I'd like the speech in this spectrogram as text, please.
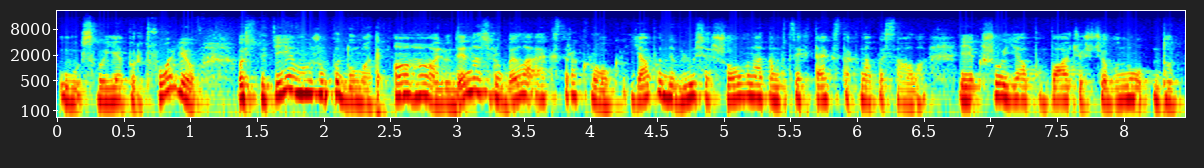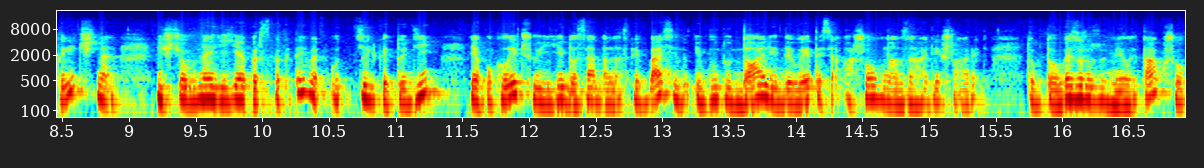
у своє портфоліо. Ось тоді я можу подумати, ага, людина зробила екстра крок. Я подивлюся, що вона там в цих текстах написала. І якщо я побачу, що воно дотичне і що в неї є перспективи, от тільки тоді я покличу її до себе на співбесіду і буду далі дивитися, а що вона взагалі шарить. Тобто, ви зрозуміли, так що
